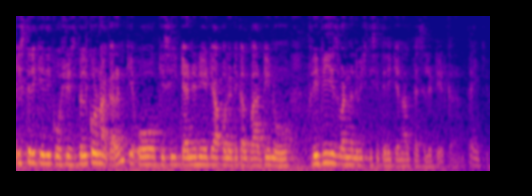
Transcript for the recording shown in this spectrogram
ਇਸ ਤਰੀਕੇ ਦੀ ਕੋਸ਼ਿਸ਼ ਬਿਲਕੁਲ ਨਾ ਕਰਨ ਕਿ ਉਹ ਕਿਸੇ ਕੈਂਡੀਡੇਟ ਜਾਂ ਪੋਲੀਟੀਕਲ ਪਾਰਟੀ ਨੂੰ ਫ੍ਰੀਬੀਜ਼ ਵੰਡਣ ਵਿੱਚ ਕਿਸੇ ਤਰੀਕੇ ਨਾਲ ਫੈਸਿਲਿਟੇਟ ਕਰਨ। ਥੈਂਕ ਯੂ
